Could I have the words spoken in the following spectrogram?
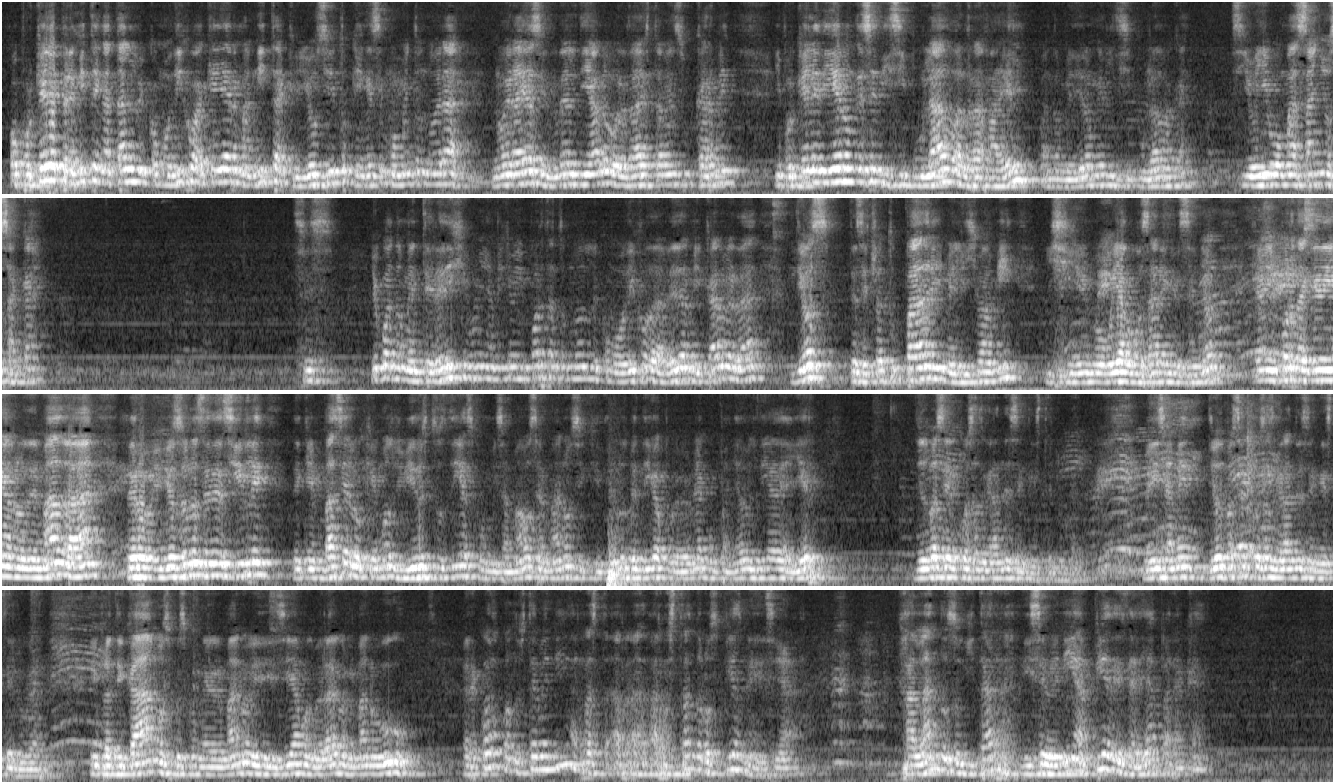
¿O por qué le permiten a tal, como dijo aquella hermanita, que yo siento que en ese momento no era, no era ella, sino era el diablo, ¿verdad? Estaba en su carne. ¿Y por qué le dieron ese discipulado al Rafael cuando me dieron el discipulado acá? Si yo llevo más años acá. yo cuando me enteré dije, oye, a mí qué me importa, tú no, como dijo David a Mical, ¿verdad? Dios desechó a tu padre y me eligió a mí y me voy a gozar en el Señor. ¿Qué me importa que digan los demás, verdad? Pero yo solo sé decirle de que en base a lo que hemos vivido estos días con mis amados hermanos y que Dios los bendiga por haberme acompañado el día de ayer, Dios va a hacer cosas grandes en este lugar. Me dice amén, Dios va a hacer cosas grandes en este lugar. Y platicábamos pues con el hermano y decíamos, ¿verdad? Con el hermano Hugo, me recuerdo cuando usted venía arrastrando los pies, me decía, jalando su guitarra y se venía a pie desde allá para acá.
